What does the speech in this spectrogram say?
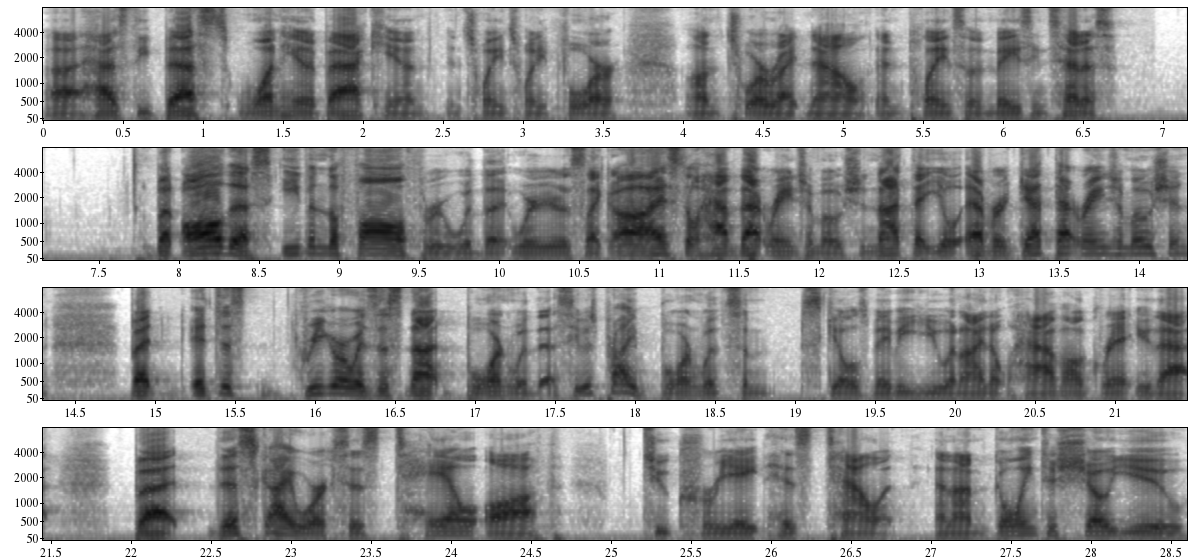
uh, has the best one-handed backhand in 2024 on tour right now and playing some amazing tennis. But all this, even the fall through with the where you're just like, oh, I just don't have that range of motion. Not that you'll ever get that range of motion, but it just Grigor was just not born with this. He was probably born with some skills maybe you and I don't have. I'll grant you that. But this guy works his tail off to create his talent. And I'm going to show you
